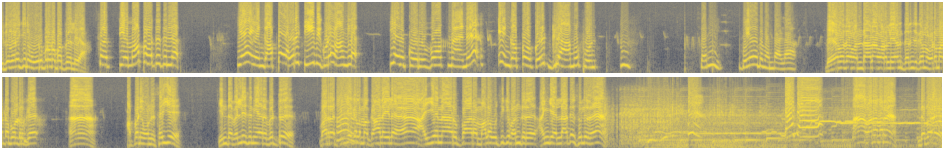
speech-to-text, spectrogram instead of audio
இது வரைக்கும் நீ ஒரு படம் பார்த்தது இல்லையா சத்தியமா பார்த்தது இல்ல ஏன் எங்க அப்பா ஒரு டிவி கூட வாங்கல? எனக்கு ஒரு வாக்மேனு எங்க அப்பாவுக்கு ஒரு கிராம போன் சரி தேவதை வந்தாளா? தேவதை வந்தாலா வரலையான்னு தெரிஞ்சுக்காம விடமாட்ட போல் இருக்கு அப்ப நீ ஒண்ணு செய்யு. இந்த வெள்ளி சனியாரை விட்டு வர்ற திங்கக்கிழமை காலையில ஐயனாறு பாறை மலை உச்சிக்கு வந்துரு. அங்க எல்லாத்தையும் சொல்லிடுறேன். வரேன் வரேன். இந்த பாரு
